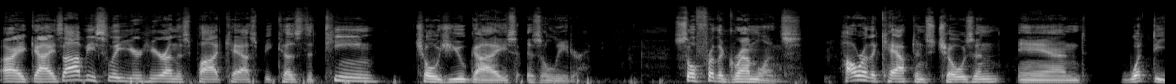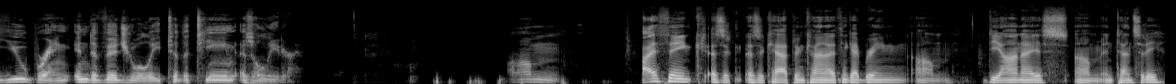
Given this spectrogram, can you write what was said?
All right, guys. Obviously, you're here on this podcast because the team chose you guys as a leader. So, for the Gremlins, how are the captains chosen, and what do you bring individually to the team as a leader? Um, I think as a as a captain, kind of, I think I bring um the on ice um intensity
